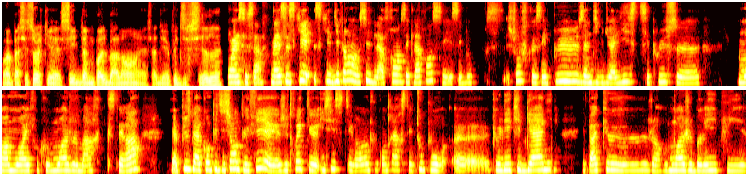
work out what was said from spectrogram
Ouais, parce que c'est sûr que s'ils ne donnent pas le ballon, euh, ça devient un peu difficile. Ouais, c'est ça. Mais c'est ce qui est, ce qui est différent aussi de la France, c'est que la France, c'est, c'est beaucoup, je trouve que c'est plus individualiste, c'est plus euh, moi, moi, il faut que moi je marque, etc. Il y a plus de la compétition entre les filles et j'ai trouvé que ici c'était vraiment tout le contraire, c'était tout pour euh, que l'équipe gagne et pas que genre moi je brille puis euh,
